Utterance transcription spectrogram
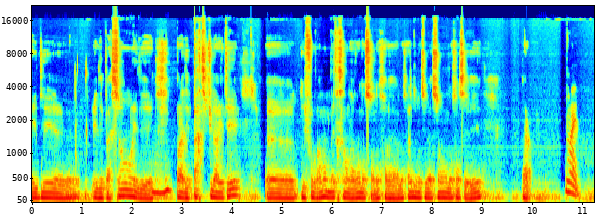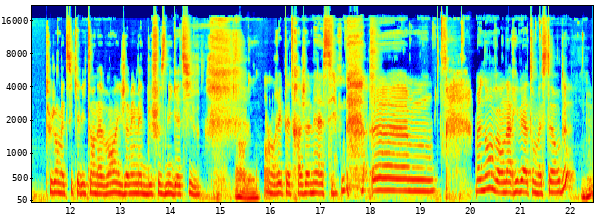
et des, euh, et des patients et des, Mhm. voilà, des particularités, euh, il faut vraiment mettre ça en avant dans, son, sa lettre de motivation, dans son CV. Ouais. Toujours mettre ses qualités en avant et jamais mettre de choses négatives. Ah, ben, On le répétera jamais assez. Euh, Maintenant, on va en arriver à ton Master 2. mhm.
